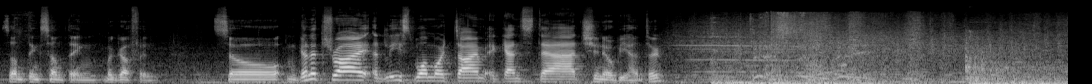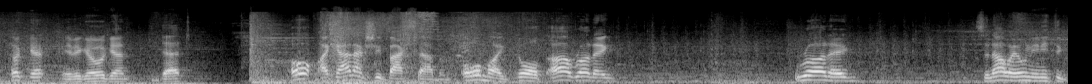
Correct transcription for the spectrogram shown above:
something, something MacGuffin. So I'm gonna try at least one more time against that Shinobi Hunter. Okay, here we go again. Dead. Oh, I can actually backstab him. Oh my god. Ah, running. Running. So now I only need to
